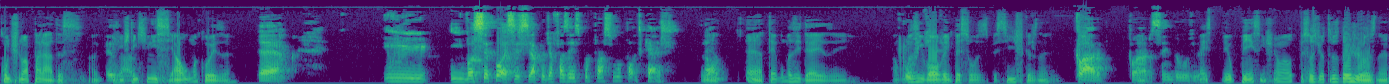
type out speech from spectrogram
continuar paradas. A, a gente tem que iniciar alguma coisa. É. E, e você, pô, você já podia fazer isso pro próximo podcast, não? É, é tem algumas ideias aí. Algumas envolvem pessoas específicas, né? Claro, claro, sem dúvida. Mas eu penso em chamar pessoas de outros dojos, né?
